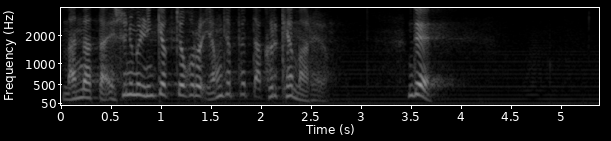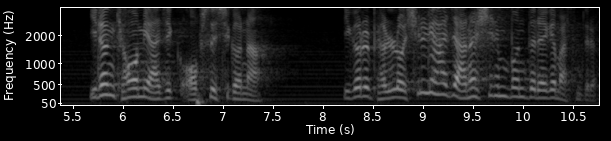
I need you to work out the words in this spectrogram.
만났다. 예수님을 인격적으로 영접했다. 그렇게 말해요. 근데 이런 경험이 아직 없으시거나 이거를 별로 신뢰하지 않으시는 분들에게 말씀드려요.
